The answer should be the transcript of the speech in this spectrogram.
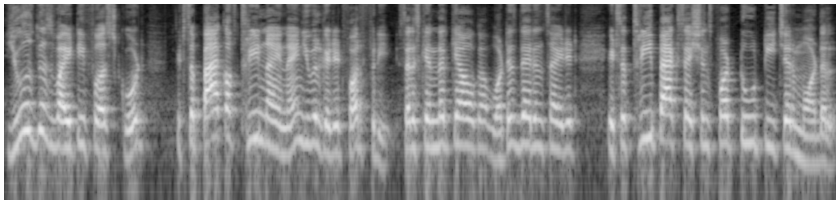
Use this YT first code. It's a pack of 399 you will get it for free. Sir iske andar kya hoga? What is there inside it? It's a three pack sessions for two teacher model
